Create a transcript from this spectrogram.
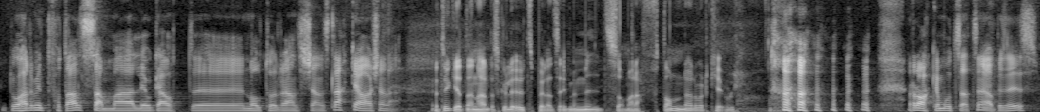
Då hade vi inte fått alls samma Leo Gaut eh, nolltoleranskänsla kan jag känna. Jag tycker att den hade skulle utspelat sig med midsommarafton, det hade varit kul. Raka motsatsen, ja precis.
